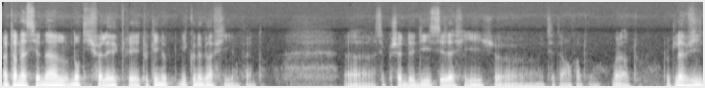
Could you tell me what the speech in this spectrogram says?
internationale dont il fallait créer toute l'iconographie en fait. Euh, ses pochettes de disques, ses affiches, etc. Enfin, voilà, toute la vie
